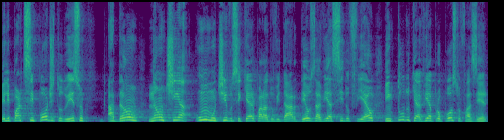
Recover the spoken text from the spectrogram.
ele participou de tudo isso. Adão não tinha um motivo sequer para duvidar, Deus havia sido fiel em tudo que havia proposto fazer,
